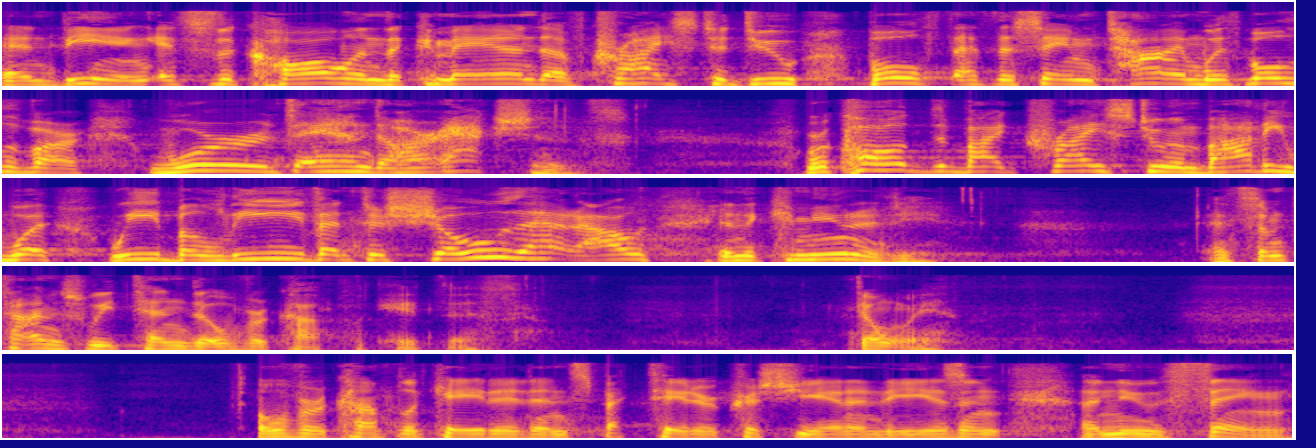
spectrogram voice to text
and being. It's the call and the command of Christ to do both at the same time with both of our words and our actions. We're called by Christ to embody what we believe and to show that out in the community. And sometimes we tend to overcomplicate this, don't we? Overcomplicated and spectator Christianity isn't a new thing.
